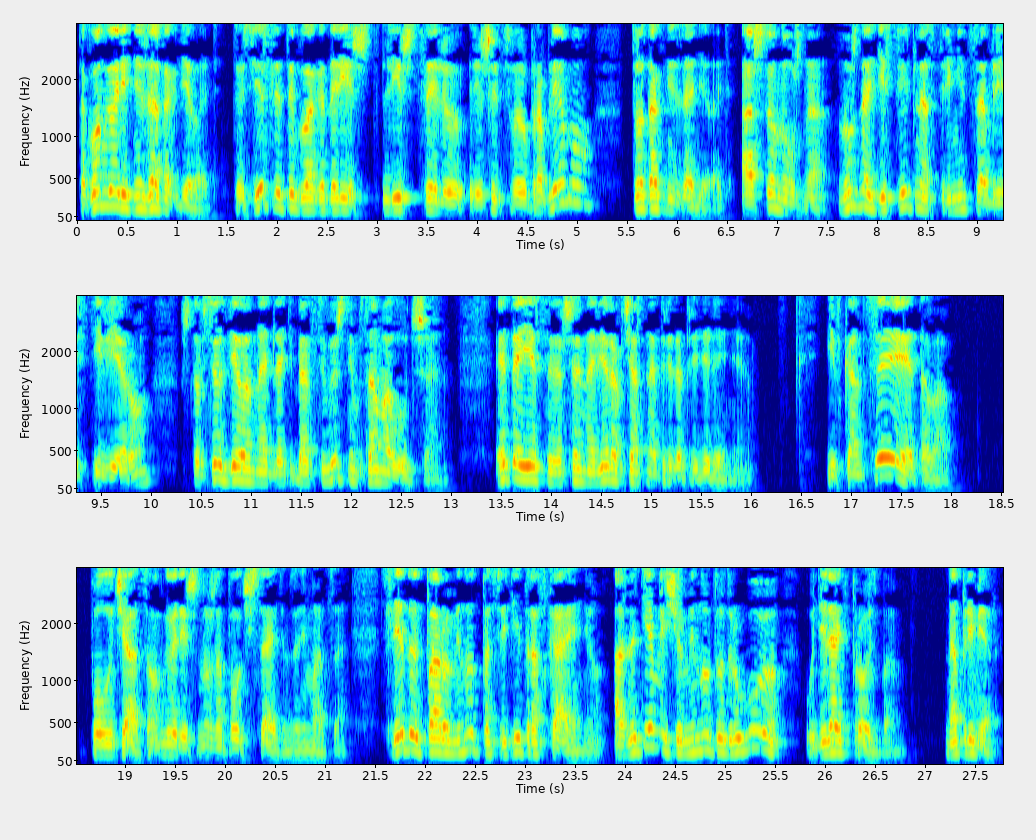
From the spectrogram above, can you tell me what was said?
Так он говорит, нельзя так делать. То есть, если ты благодаришь лишь целью решить свою проблему, то так нельзя делать. А что нужно? Нужно действительно стремиться обрести веру, что все сделанное для тебя Всевышним самое лучшее. Это и есть совершенная вера в частное предопределение. И в конце этого получаса, он говорит, что нужно полчаса этим заниматься, следует пару минут посвятить раскаянию, а затем еще минуту-другую уделять просьбам. Например,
